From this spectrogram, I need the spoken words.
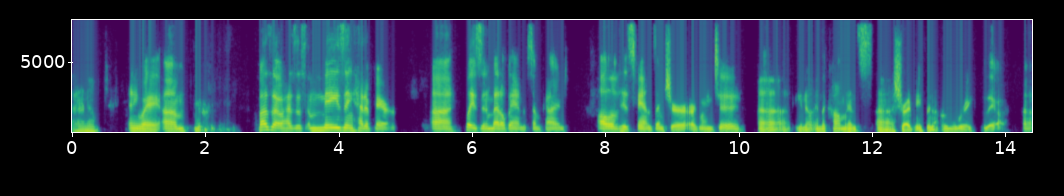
I don't know. Anyway, um, Buzzo has this amazing head of hair. Uh, plays in a metal band of some kind. All of his fans, I'm sure, are going to, uh, you know, in the comments, uh, shred me for not remembering who they are. Uh,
